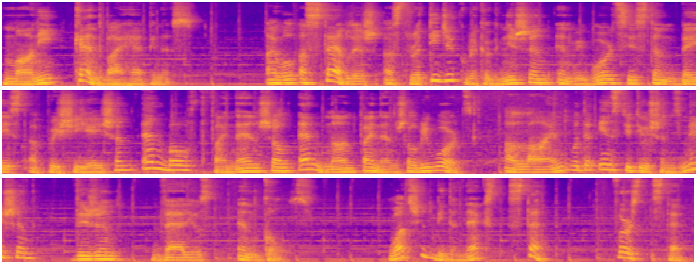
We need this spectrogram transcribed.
Money can't buy happiness. I will establish a strategic recognition and reward system based appreciation and both financial and non-financial rewards, aligned with the institution's mission, vision, values and goals. What should be the next step? First step.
